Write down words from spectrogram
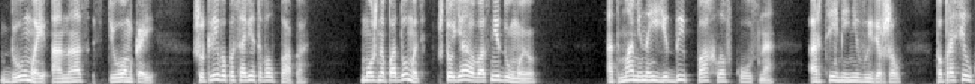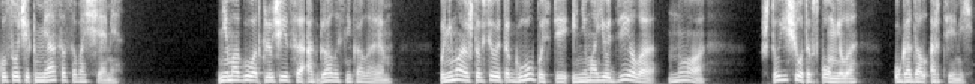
«Думай о нас с Тёмкой», — шутливо посоветовал папа. «Можно подумать, что я о вас не думаю». От маминой еды пахло вкусно. Артемий не выдержал. Попросил кусочек мяса с овощами. Не могу отключиться от Галы с Николаем. Понимаю, что все это глупости и не мое дело, но... Что еще ты вспомнила? Угадал Артемий.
